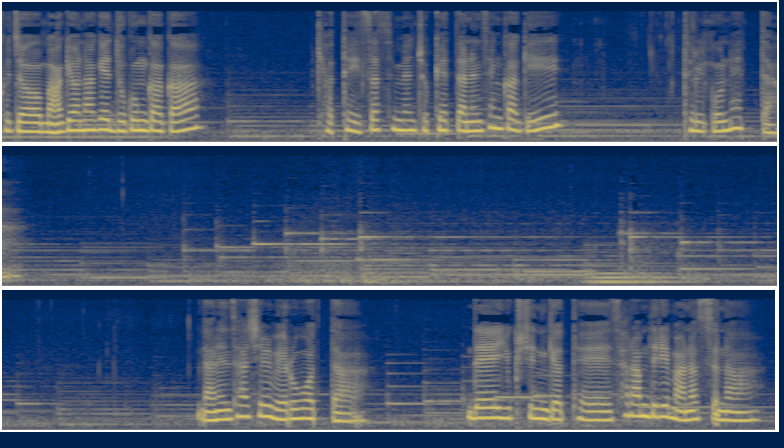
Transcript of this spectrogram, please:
그저 막연하게 누군가가 곁에 있었으면 좋겠다는 생각이 들곤 했다. 나는 사실 외로웠다. 내 육신 곁에 사람들이 많았으나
